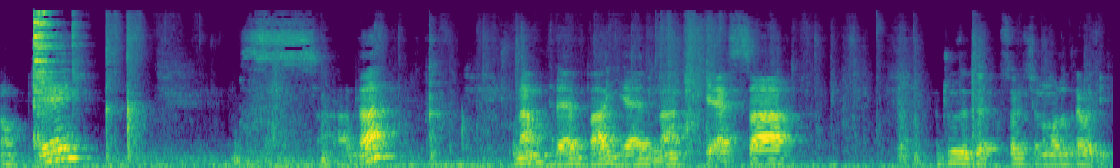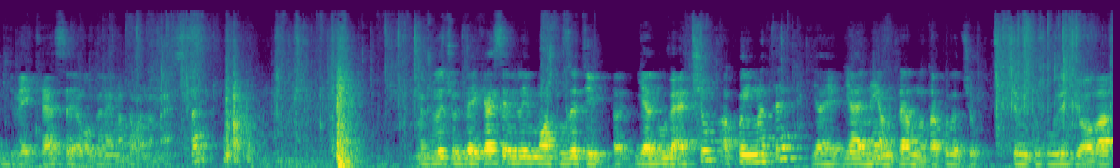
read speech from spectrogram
Ok. Sada nam treba jedna kesa. Znači uzete, stvari će nam možda trebati dve kese, ovde nema dovoljno mesta. Znači uzet ću dve kese ili možete uzeti e, jednu veću ako imate. Ja je, ja je nemam trenutno, tako da ću, će mi poslužiti ova.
